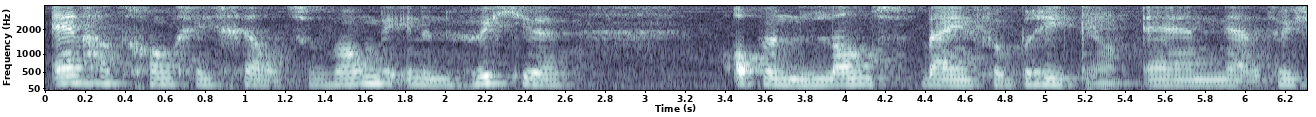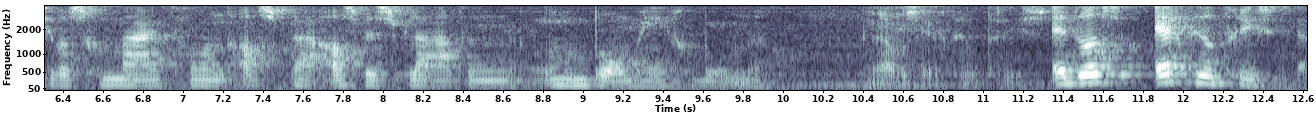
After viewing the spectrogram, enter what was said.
en had gewoon geen geld. Ze woonde in een hutje op een land bij een fabriek. Ja. En ja, dat hutje was gemaakt van een aspa, asbestplaten om een boom heen gebonden. Ja, dat was echt heel triest. Het was echt heel triest.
